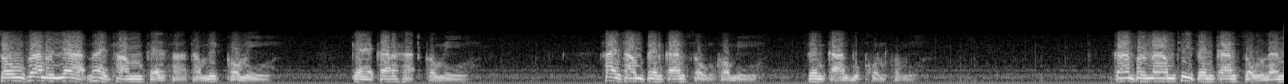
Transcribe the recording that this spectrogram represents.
ทรงพระอนุญาตให้ทำแก่สาธรรมิกก็มี แก่การหัดก็มี ให้ทำเป็นการส่งก็มี เป็นการบุคคลก็มี การประนามที่เป็นการส่งนั้น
